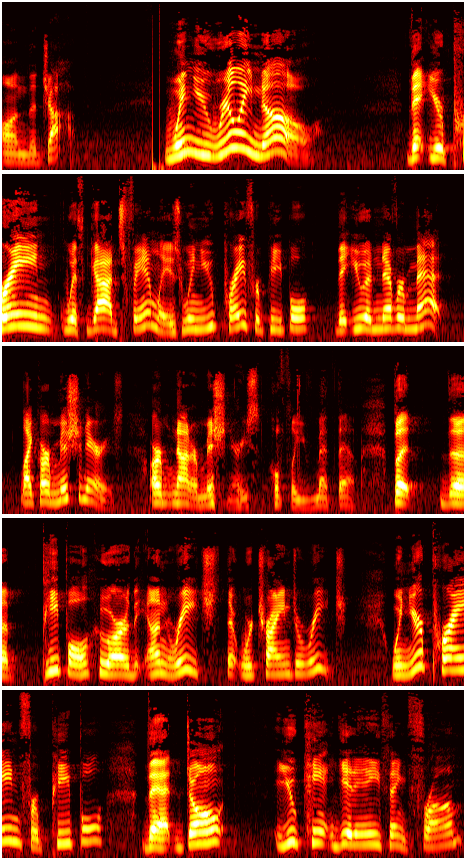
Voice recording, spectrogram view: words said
on the job. When you really know that you're praying with God's family is when you pray for people that you have never met, like our missionaries, or not our missionaries, hopefully you've met them, but the people who are the unreached that we're trying to reach. When you're praying for people that don't, you can't get anything from,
